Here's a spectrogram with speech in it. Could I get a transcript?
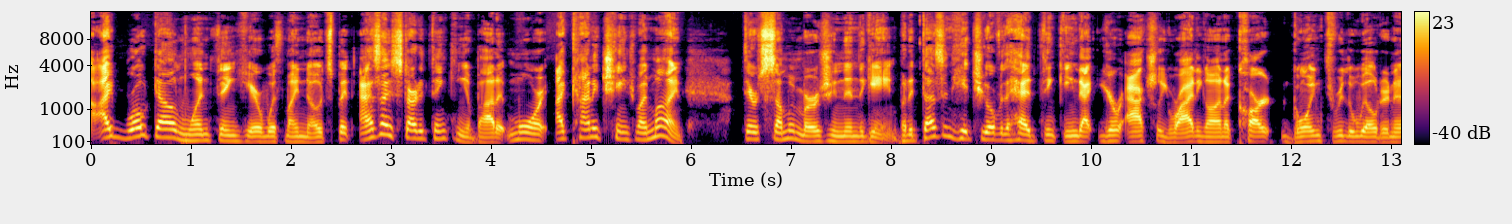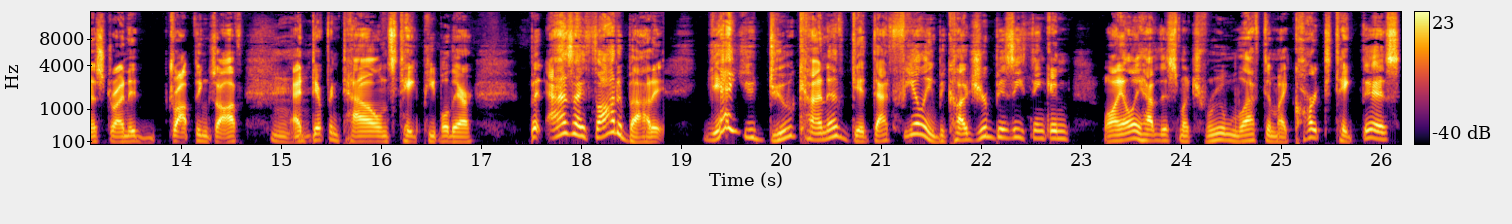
I wrote down one thing here with my notes, but as I started thinking about it more, I kind of changed my mind. There's some immersion in the game, but it doesn't hit you over the head thinking that you're actually riding on a cart, going through the wilderness, trying to drop things off mm-hmm. at different towns, take people there. But as I thought about it, yeah, you do kind of get that feeling because you're busy thinking, well, I only have this much room left in my cart to take this,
